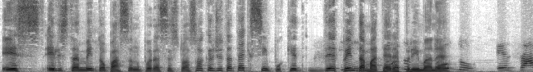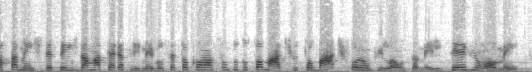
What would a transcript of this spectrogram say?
Esses, eles também estão passando por essa situação? Acredito até que sim, porque depende sim, da matéria-prima, né? Tudo, exatamente, depende da matéria-prima. E você tocou no assunto do tomate. O tomate foi um vilão também, ele teve um aumento.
